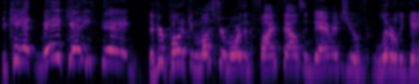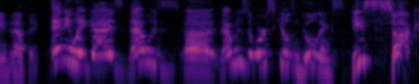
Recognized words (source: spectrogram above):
You can't make anything! If your opponent can muster more than 5,000 damage, you've literally gained nothing. Anyway, guys, that was, uh, that was the worst skills in Duel Links. These suck.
